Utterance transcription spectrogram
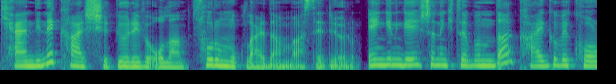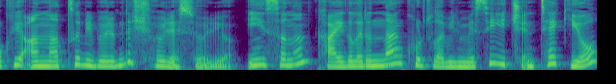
kendine karşı görevi olan sorumluluklardan bahsediyorum. Engin Gençtan'ın kitabında kaygı ve korkuyu anlattığı bir bölümde şöyle söylüyor. İnsanın kaygılarından kurtulabilmesi için tek yol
